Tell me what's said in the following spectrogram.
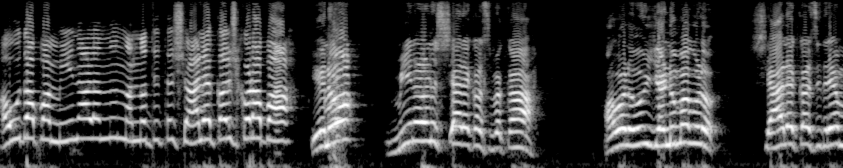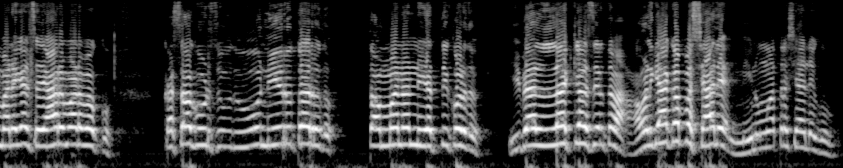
ಹೌದಪ್ಪ ಮೀನಾಳನ್ನು ನನ್ನ ಜೊತೆ ಶಾಲೆ ಕಳ್ಸ್ಕೊಡಪ್ಪ. ಏನು? ಮೀನನ್ನು ಶಾಲೆ ಕಳಿಸ್ಬೇಕಾ? ಅವಳು ಹೆಣ್ಣು ಮಗಳು. ಶಾಲೆ ಕಳಿಸಿದ್ರೆ ಮನೆ ಕೆಲಸ ಯಾರು ಮಾಡಬೇಕು? ಕಸ ಗುಡಿಸುವುದು ನೀರು ತರುವುದು ತಮ್ಮನನ್ನು ಎತ್ತಿಕೊಳ್ಳೋದು ಇವೆಲ್ಲ ಕೆಲಸ ಇರ್ತಾವ. ಅವಳಿಗೆ ಯಾಕಪ್ಪ ಶಾಲೆ? ನೀನು ಮಾತ್ರ ಶಾಲೆಗೆ ಹೋಗು.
